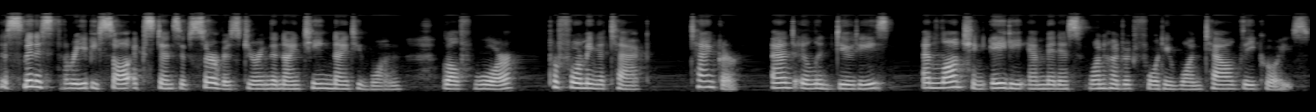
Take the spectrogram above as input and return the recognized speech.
The Sminnis 3B saw extensive service during the 1991 Gulf War, performing attack, tanker, and ELINT duties and launching ADM-141 TALD decoys.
